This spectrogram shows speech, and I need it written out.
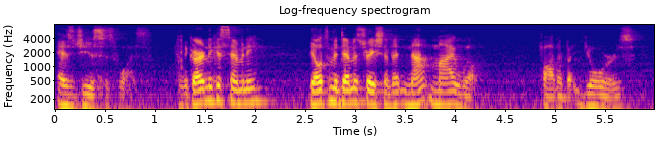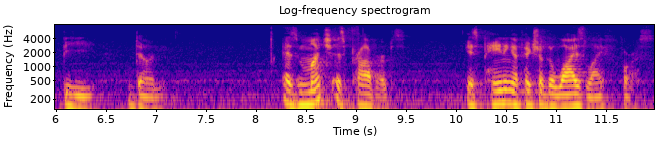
as Jesus' was. In the Garden of Gethsemane, the ultimate demonstration of it, not my will, Father, but yours be done. As much as Proverbs is painting a picture of the wise life for us,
